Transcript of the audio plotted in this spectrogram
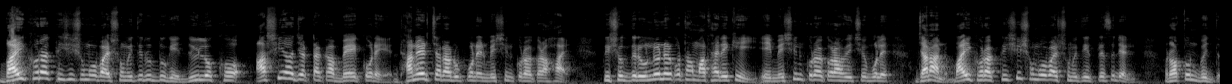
বাইখোরা কৃষি সমবায় সমিতির উদ্যোগে দুই লক্ষ আশি হাজার টাকা ব্যয় করে ধানের চারা রোপণের মেশিন ক্রয় করা হয়। কৃষকদের উন্নয়নের কথা মাথায় রেখেই এই মেশিন ক্রয় করা হয়েছে বলে জানান বাইখোরা কৃষি সমবায় সমিতির প্রেসিডেন্ট রতন বৈদ্য।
